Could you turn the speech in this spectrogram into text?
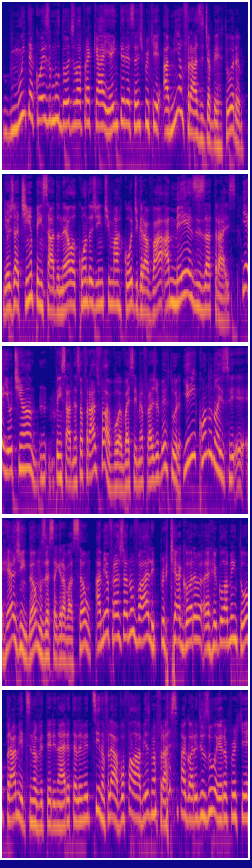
muita coisa mudou de lá pra cá e é interessante porque a minha frase de abertura, eu já tinha pensado nela quando a gente marcou de gravar há meses atrás. E aí eu tinha hum, pensado nessa frase e falei, ah, vai ser minha frase de abertura. E aí quando nós reagendamos essa gravação, a minha frase já não vale, porque agora eh, regulamentou pra medicina veterinária e telemedicina. Eu falei, ah, vou falar a mesma frase agora de zoeira, porque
